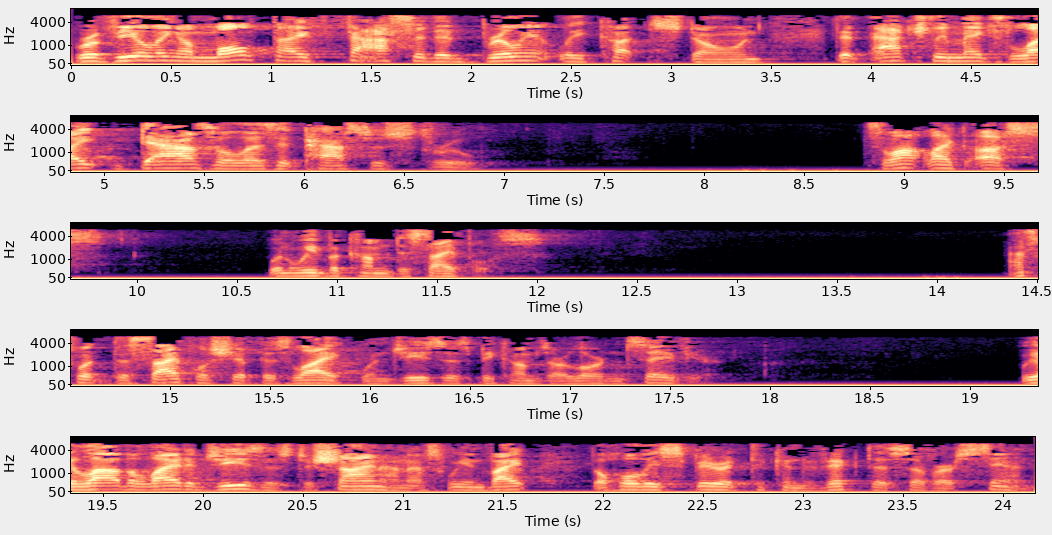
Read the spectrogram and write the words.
revealing a multifaceted, brilliantly cut stone that actually makes light dazzle as it passes through. It's a lot like us when we become disciples. That's what discipleship is like when Jesus becomes our Lord and Savior. We allow the light of Jesus to shine on us. We invite the Holy Spirit to convict us of our sin.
